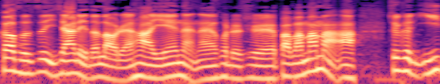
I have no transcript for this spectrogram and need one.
告诉自己家里的老人哈，爷爷奶奶或者是爸爸妈妈啊，这个一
